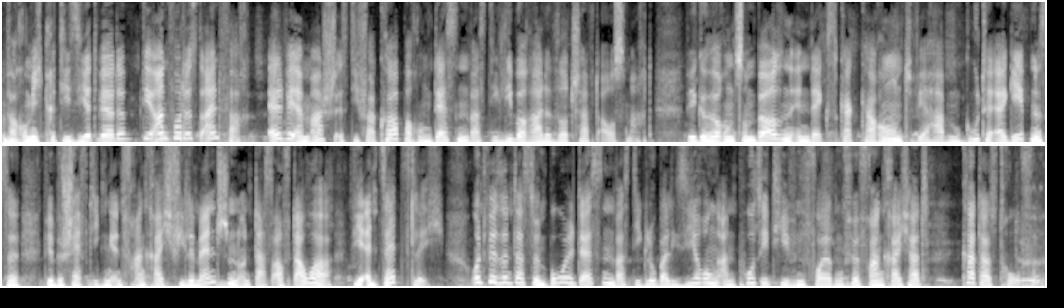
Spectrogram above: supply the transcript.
Warum ich kritisiert werde? Die Antwort ist einfach. LWM Asch ist die Verkörperung dessen, was die liberale Wirtschaft ausmacht. Wir gehören zum Börsenindex CAC 40. Wir haben gute Ergebnisse. Wir beschäftigen in Frankreich viele Menschen und das auf Dauer. Wie entsetzlich. Und wir sind das Symbol dessen, was die Globalisierung an positiven Folgen für Frankreich hat. Katastrophe.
